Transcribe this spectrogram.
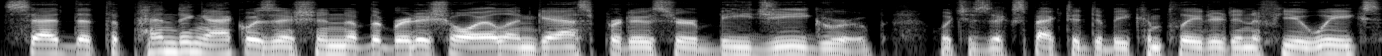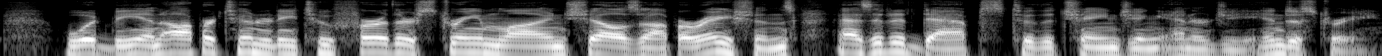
said that the pending acquisition of the British oil and gas producer BG Group, which is expected to be completed in a few weeks, would be an opportunity to further streamline Shell's operations as it adapts to the changing energy industry.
